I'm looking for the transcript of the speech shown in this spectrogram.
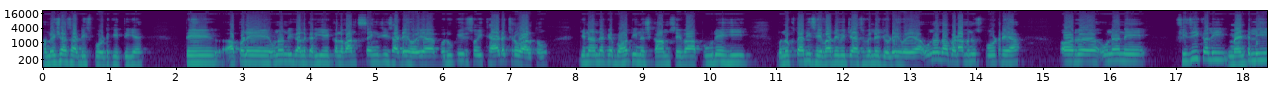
ਹਮੇਸ਼ਾ ਸਾਡੀ ਸਪੋਰਟ ਕੀਤੀ ਹੈ। ਤੇ ਆਪਣੇ ਉਹਨਾਂ ਦੀ ਗੱਲ ਕਰੀਏ, ਕੁਲਵੰਤ ਸਿੰਘ ਜੀ ਸਾਡੇ ਹੋਏ ਆ ਗੁਰੂ ਕੀ ਰਸੋਈ ਖੈੜ ਅਛਰਵਾਲ ਤੋਂ, ਜਿਨ੍ਹਾਂ ਦਾ ਕਿ ਬਹੁਤ ਹੀ ਨਿਸ਼ਕਾਮ ਸੇਵਾ, ਪੂਰੇ ਹੀ ਮਨੁੱਖਤਾ ਦੀ ਸੇਵਾ ਦੇ ਵਿੱਚ ਇਸ ਵੇਲੇ ਜੁੜੇ ਹੋਏ ਆ। ਉਹਨਾਂ ਦਾ ਬੜਾ ਮੈਨੂੰ ਸਪੋਰਟ ਰਿਹਾ ਔਰ ਉਹਨਾਂ ਨੇ ਫਿਜ਼ੀਕਲੀ ਮੈਂਟਲੀ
